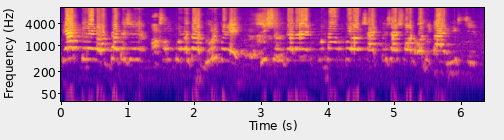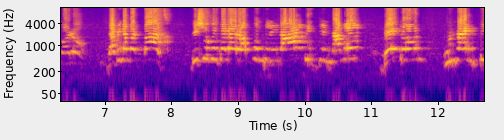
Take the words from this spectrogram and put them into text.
তিয়াত্তরের অধ্যাদেশের অসম্পূর্ণতা দূর করে বিশ্ববিদ্যালয়ের পূর্ণাঙ্গ স্বায়ত্তশাসন অধিকার নিশ্চিত করো। দাবি নাম্বার পাঁচ, বিশ্ববিদ্যালয়ের অভ্যন্তরীণ বৃদ্ধির নামে বেতন উন্নয়ন ফি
